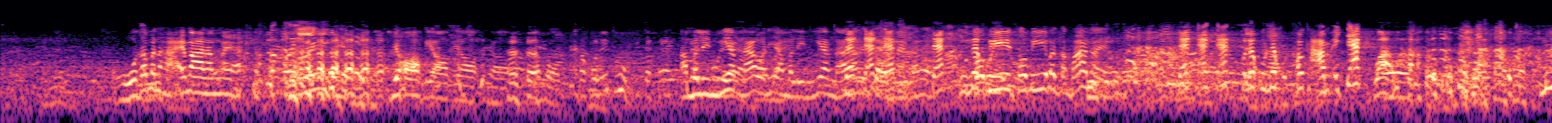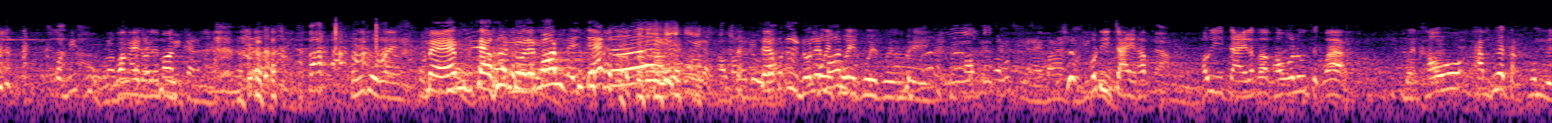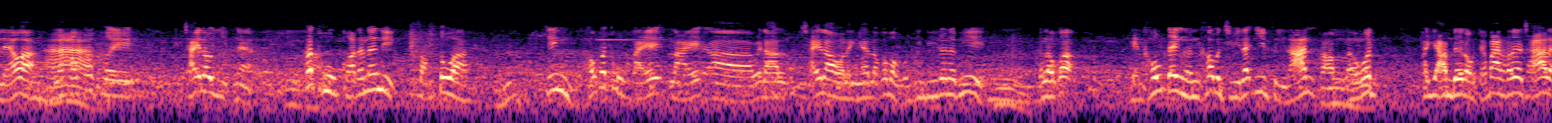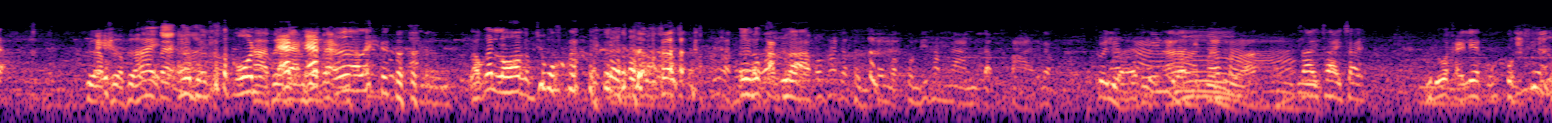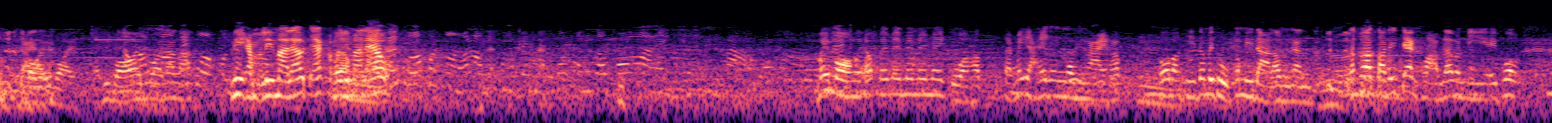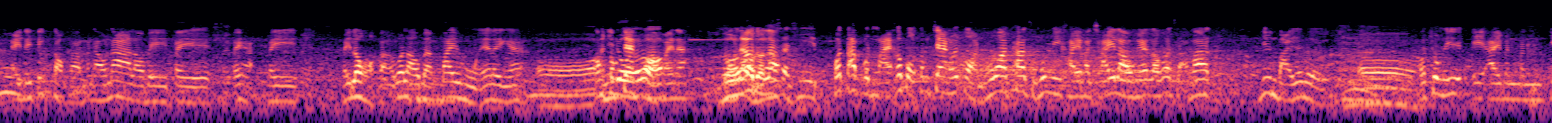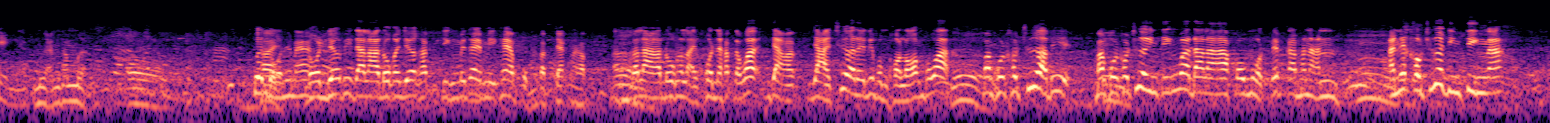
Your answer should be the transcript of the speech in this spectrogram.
หถ้ามันหายมาทำไงอะหยอกหยอกหยอกหยอกครับผมแต่คนที่ถูกพี่แจ็คให้อมรินทร์เงียบนะวันนี้อมรินทร์เงียบนะแจ็คแจ็คแจ็คแจ็คคุณได้โซคุยบีโซบีมาสัมภาษณ์หน่อยแจ็คแจ็คแจ็คแล้วคุณได้เขาถามไอ้แจ็คว้าวมึงคนที่ถูกเราว่าไงโดเรมอน คุยกันไหมคนที่ถูกอะไรแหมมึงแซวเพื่อนโดเรมอนไอ้แจ็คเอ้ยคุยกับเขาบ้างแซวคนอื่นโดเรมอนคุยคุยคุยคุยคุย เขาเขารู้สึกยังไงบ้างเขาดีใจครับ เขาดีใจแล้วก็เขาก็รู้สึกว่าเห มือนเขาทำเพื่อสังคมอยู่แล้วอะอ่าแล้วเขาก็เคยใช้เราหยิบเนี่ย ก็ถูกก่อนหนานั้นอีกสองตัว จริงเขาก็ถูกหลายหลายอ่าเวลาใช้เราอะไรเงี้ยเราก็บอกว่ายินดีด้วยนะพี่แล้วเราก็เห็นเขาได้เงินเข้าบัญชีแล้วยี่สี่ล้านเราก็พยายามเดินออกจากบ้านเขาจะช้าแหละ เผื่อเผื่อเผื่อให้ เออเผื่อเขาตะโกนอ่าเผื่อแจ๊คแบ่งแจ๊คเผื่อแบ่ง เอออะไร เราก็รอกับชั่วโมง เออเรากลับดีกว่า ค่อนข้างจะสมพงษ์กับคนที่ทำงานแบบสายแบบ ช่วยเหลือช่วยเหลือจิตอาสาใช่ใช่ใช่กูดูว่าใครเรียกกูตกใจเลยบอยพี่บอยพี่บอยน่ารักนี่อมรินทร์มาแล้วแจ็คอมรินทร์มาแล้ว ไม่กลัวคนมองว่าเราแบบเป็นแบบเจ้าพงเจ้าพ่ออะไร ไม่มองเลยครับไม่ไม่ไม่ไม่ไม่กลัวครับ แต่ไม่อยากให้งมงายครับเพราะว่าบางทีถ้าไม่ถูกก็มีด่าเราเหมือนกัน แล้วก็ตอนที่แจ้งความแล้วมันมีไอ้พวกไอ้ในทิกตอกอะมันเอาหน้าเราไปไปไปหาไปไปหลอกอะว่าเราแบบใบหวยอะไรเงี้ยอ๋อต้อัอนงนี้ต้องโดนแจ้งแล้วคเหรวาอ มไปนะโดนแล้วโดนแล้วมิจฉาชีพ เพราะตามกฎหมายเขาบอกต้องแจ้งไว้ก่อนเพราะว่าถ้าสมมติมีใครมาใช้เราเงี้ยเราก็สามารถยื่นใบได้เลยอ๋อเพราะช่วงนี้ AI มันมันเก่งไงเหมือนทำเหมือน เออ เพื่อนโดนใช่ไหม โดนเยอะพี่ดาราโดนกันเยอะครับ จริงไม่ได้มีแค่ผมกับแจ็คนะครับเออดาราโดนกันหลายคนนะครับ แต่ว่าอย่าอย่าเชื่อเลยนี่ผมขอร้องเพราะว่าเออบางคนเขาเชื่อพี่ บางคนเขาเชื่อจริง ๆ ว่าดาราโปรโมทเว็บการพนัน อันนี้เขาเชื่อจริง ๆ นะ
